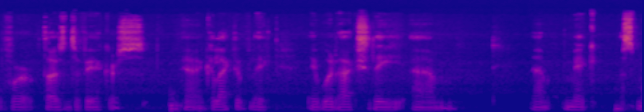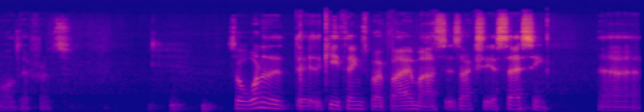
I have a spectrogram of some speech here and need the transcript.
over thousands of acres uh, collectively, it would actually um, um, make a small difference. So one of the, the, key things about biomass is actually assessing, uh,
